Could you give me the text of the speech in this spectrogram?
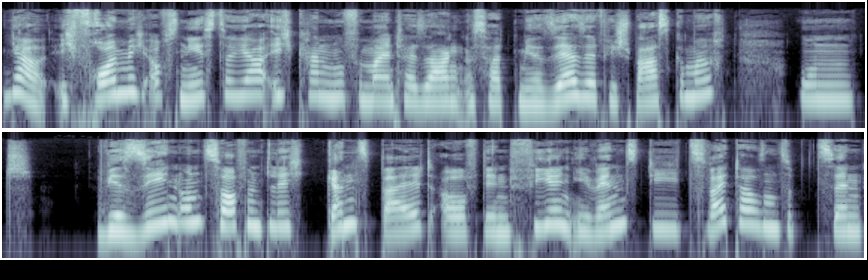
Ja, ich freue mich aufs nächste Jahr. Ich kann nur für meinen Teil sagen, es hat mir sehr, sehr viel Spaß gemacht und wir sehen uns hoffentlich ganz bald auf den vielen Events, die 2017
